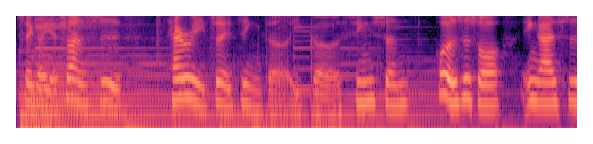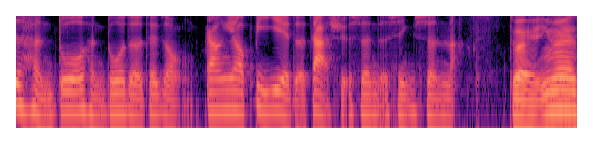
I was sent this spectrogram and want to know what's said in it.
这个也算是 Harry 最近的一个新生，或者是说，应该是很多很多的这种刚要毕业的大学生的新生啦。对，因为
